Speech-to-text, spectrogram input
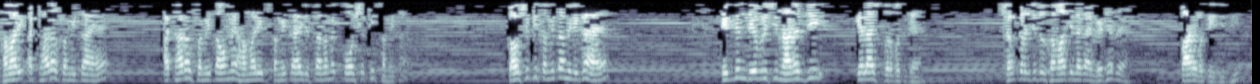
हमारी अठारह संहिता है। अठारह संहिताओं में हमारी एक संहिता है, जिसका नाम है कौशिकी संहिता कौशिकी संहिता में लिखा है, एक दिन देव ऋषि नारद जी कैलाश पर्वत गए। शंकर जी तो समाधि लगाए बैठे थे, पार्वती जी थी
